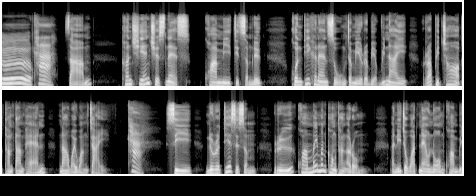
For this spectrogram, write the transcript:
อืม ค่ะ 3. conscientiousness ความมีจิตสำนึก คนที่คะแนนสูงจะมีระเบียบวินัย รับผิดชอบทำตามแผน น่าไว้วางใจ ค่ะ C. neuroticism หรือความไม่มั่นคงทางอารมณ์ อันนี้จะวัดแนวโน้มความวิ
